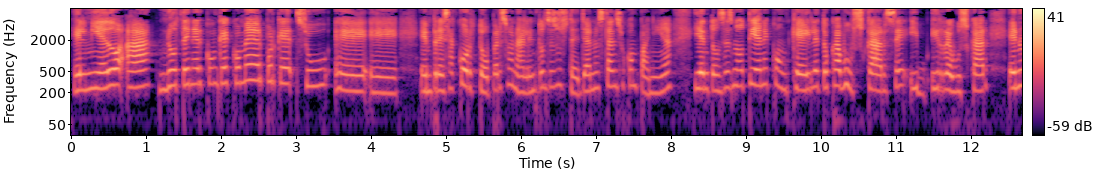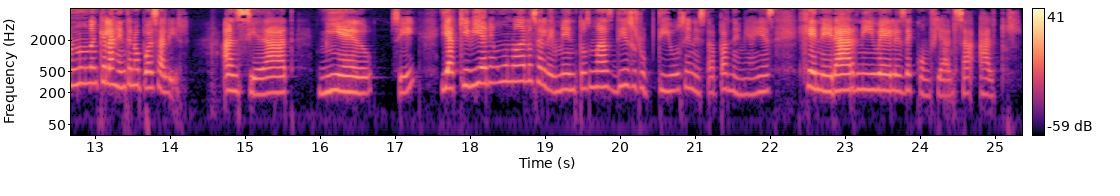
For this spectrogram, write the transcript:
el miedo a no tener con qué comer porque su eh, eh, empresa cortó personal, entonces usted ya no está en su compañía y entonces no tiene con qué y le toca buscarse y, y rebuscar en un mundo en que la gente no puede salir. Ansiedad, miedo, ¿sí? Y aquí viene uno de los elementos más disruptivos en esta pandemia y es generar niveles de confianza altos.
